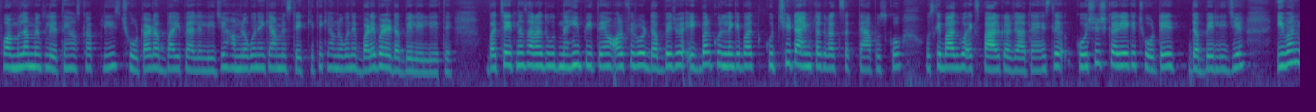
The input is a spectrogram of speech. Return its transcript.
फार्मूला मिल्क लेते हैं, उसका प्लीज़ छोटा डब्बा ही पहले लीजिए। हम लोगों ने क्या मिस्टेक की थी कि हम लोगों ने बड़े बड़े डब्बे ले लिए थे। बच्चे इतना सारा दूध नहीं पीते हैं और फिर वो डब्बे जो है, एक बार खुलने के बाद कुछ ही टाइम तक रख सकते हैं आप उसको। उसके बाद वो एक्सपायर कर जाते हैं। इसलिए कोशिश करिए कि छोटे डब्बे लीजिए। इवन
